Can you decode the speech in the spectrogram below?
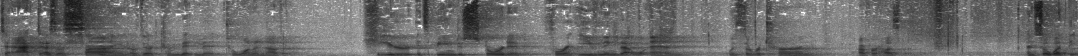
to act as a sign of their commitment to one another. Here, it's being distorted for an evening that will end with the return of her husband. And so, what the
